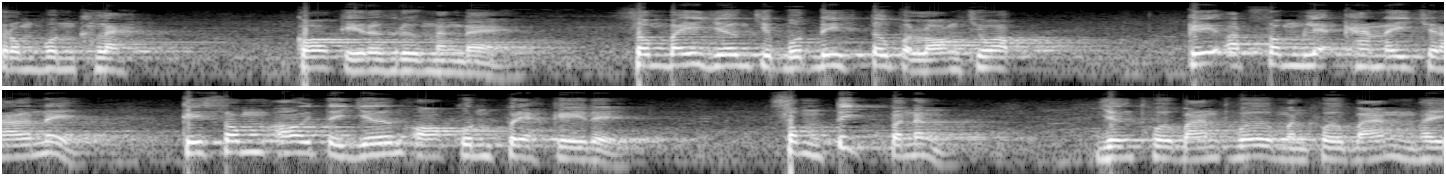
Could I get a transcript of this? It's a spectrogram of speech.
ក្រុមហ៊ុនខ្លះក៏គេរើសរឿងហ្នឹងដែរសំបីយើងជាបុឌ្ឍទៅប្រឡងជាប់គេអត់សុំលក្ខខណ្ឌអីច្រើនទេគេសុំឲ្យតែយើងអរគុណព្រះគេទេសុំតិចប៉ុណ្ណឹងយើងធ្វើបានធ្វើមិនធ្វើបានហើយ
